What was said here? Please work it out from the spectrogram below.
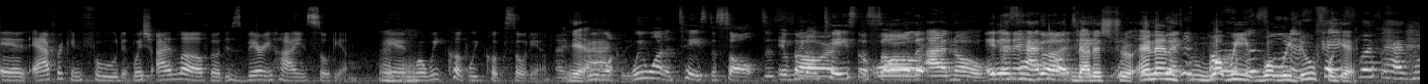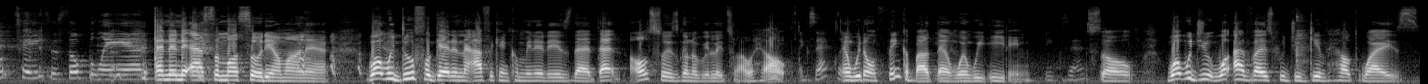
And African food, which I love, but is very high in sodium. Mm-hmm. And when we cook, we cook sodium. Yeah. We want we want to taste the salt. The if we don't taste the, the salt, oil, I know. It Then it isn't has good. that taste. is true. And then Like, what we what we food do is forget. tasteless, It has no taste. It's so bland. and then they add some more sodium on there. What we do forget in the African community is that that also is going to relate to our health, Exactly. and we don't think about that when we're eating. Exactly. So, what would you, what advice would you give health-wise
